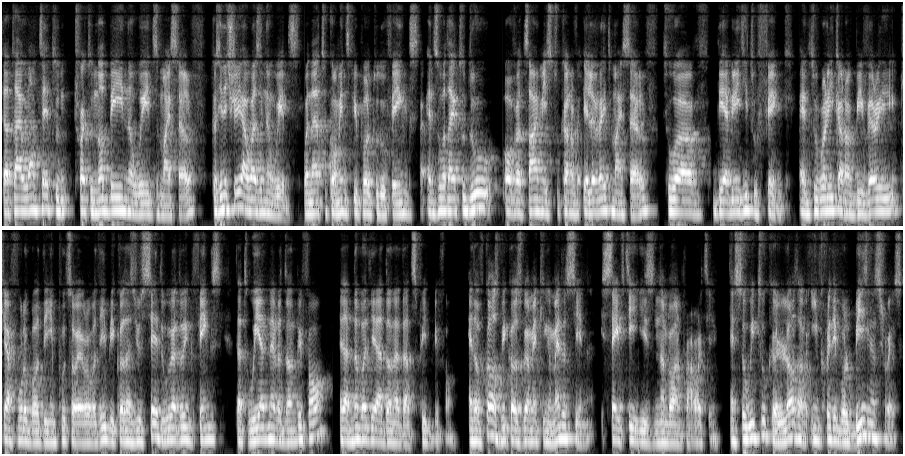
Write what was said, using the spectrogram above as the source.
that I wanted to try to not be in the weeds myself. Because initially I was in the weeds when I had to convince people to do things. And so what I had to do over time is to kind of elevate myself to have the ability to think and to really kind of be very careful about the inputs of everybody. Because as you said, we were doing things that we had never done before and that nobody had done at that speed before. And of course, because we're making a medicine, safety is number one priority. And so we took a lot of incredible business risk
